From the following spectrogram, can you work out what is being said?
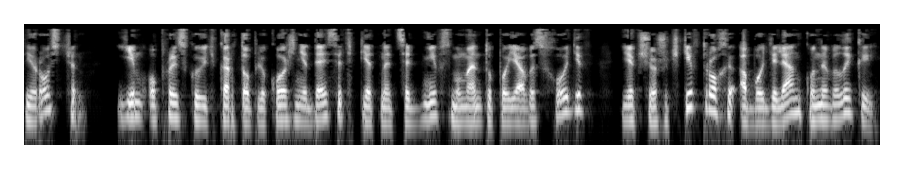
і розчин. Їм оприскують картоплю кожні 10-15 днів з моменту появи сходів, якщо жучків трохи або ділянку невеликий,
